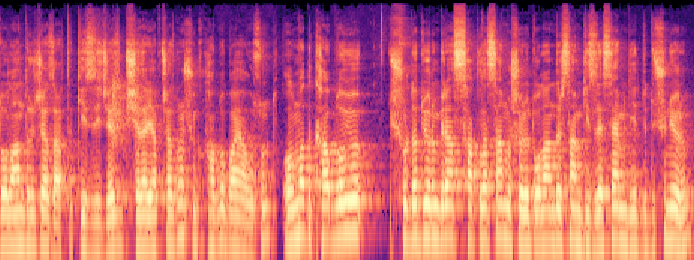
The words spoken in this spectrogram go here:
dolandıracağız artık gizleyeceğiz. Bir şeyler yapacağız bunu çünkü kablo bayağı uzun. Olmadı kabloyu şurada diyorum biraz saklasam mı şöyle dolandırsam gizlesem mi diye de düşünüyorum.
